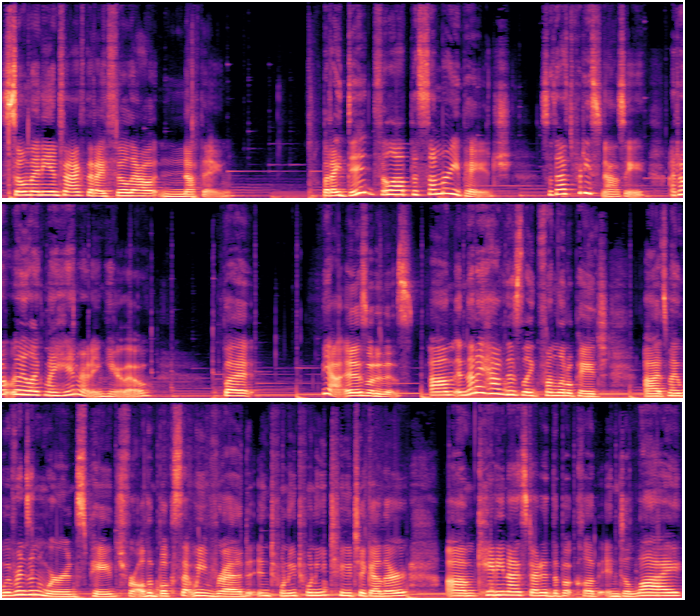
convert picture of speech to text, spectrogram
So many, in fact, that I filled out nothing. But I did fill out the summary page, so that's pretty snazzy. I don't really like my handwriting here though. But yeah, it is what it is. Um, and then I have this like fun little page. Uh, it's my Wyverns and Words page for all the books that we read in 2022 together. Um, Katie and I started the book club in July,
